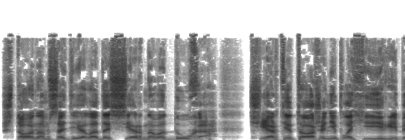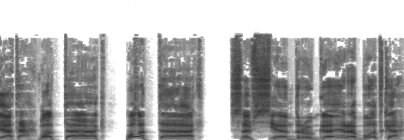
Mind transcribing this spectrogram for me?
Что нам за дело до серного духа? Черти тоже неплохие ребята. Вот так. Вот так! Совсем другая работка!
